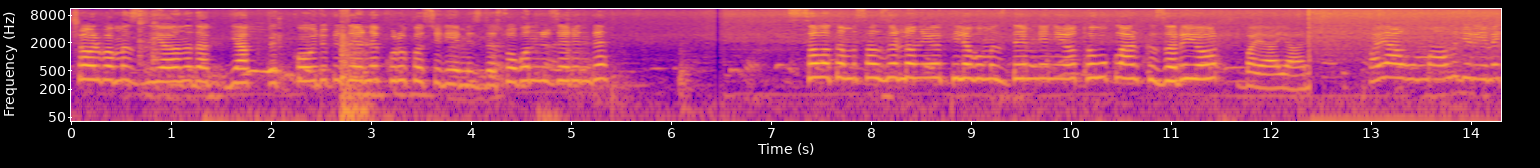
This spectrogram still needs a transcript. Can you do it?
Çorbamız yağını da yaktık. Koyduk üzerine kuru fasulyemiz de sobanın üzerinde. Salatamız hazırlanıyor. Pilavımız demleniyor. Tavuklar kızarıyor. Bayağı yani. Bayağı ummalı bir yemek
